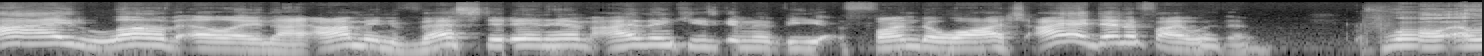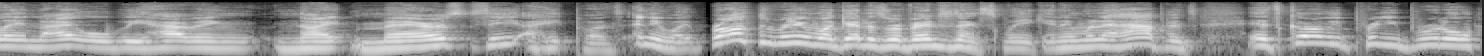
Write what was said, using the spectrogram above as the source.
I love LA Knight. I'm invested in him. I think he's going to be fun to watch. I identify with him. Well, LA Knight will be having nightmares. See, I hate puns. Anyway, Bronson Reed will get his revenge next week, and then when it happens, it's going to be pretty brutal.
